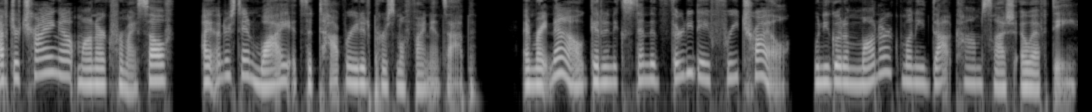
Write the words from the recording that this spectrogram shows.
After trying out Monarch for myself, I understand why it's the top-rated personal finance app. And right now, get an extended 30-day free trial when you go to monarchmoney.com slash OFD.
